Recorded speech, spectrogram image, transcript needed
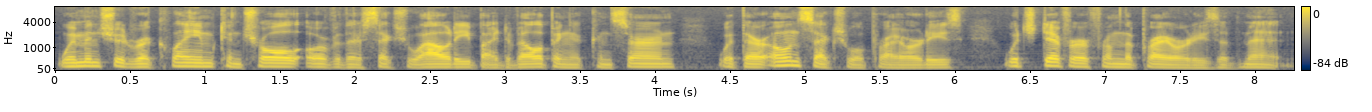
women should reclaim control over their sexuality by developing a concern with their own sexual priorities, which differ from the priorities of men.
